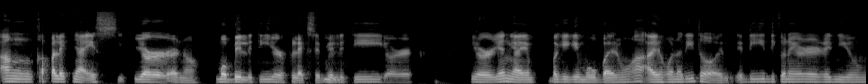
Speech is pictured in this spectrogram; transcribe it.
ang kapalit niya is your ano mobility, your flexibility, your your yan nga yung pagiging mobile mo. Ah, ayaw ko na dito. Hindi hindi ko na i-renew yung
